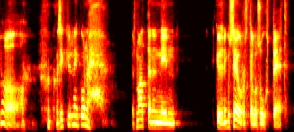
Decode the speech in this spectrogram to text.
Joo. No sitten kyllä niin kun, jos mä ajattelen, niin kyllä se niin kuin seurustelusuhteet.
